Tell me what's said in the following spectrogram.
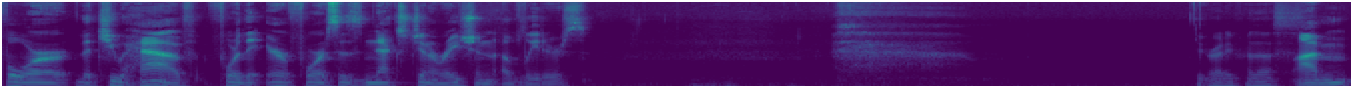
for that you have for the Air Force's next generation of leaders? You ready for this? I'm.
